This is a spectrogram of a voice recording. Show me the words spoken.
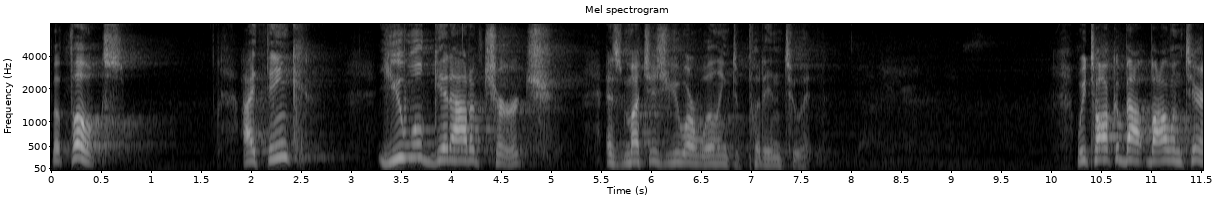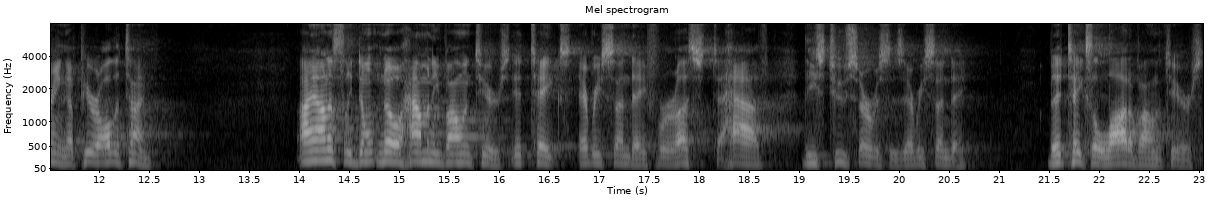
But, folks, I think you will get out of church as much as you are willing to put into it. We talk about volunteering up here all the time. I honestly don't know how many volunteers it takes every Sunday for us to have these two services every Sunday. But it takes a lot of volunteers.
